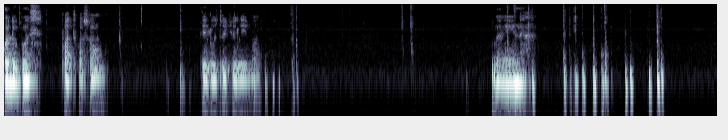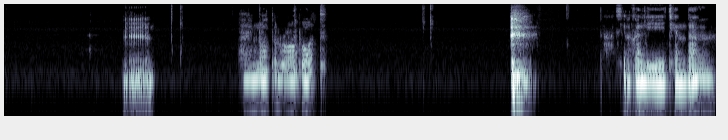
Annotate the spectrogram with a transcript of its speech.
Kode pos. 40 tilu tujuh lima Balena Hmm, I'm not a robot. Silakan dicentang.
